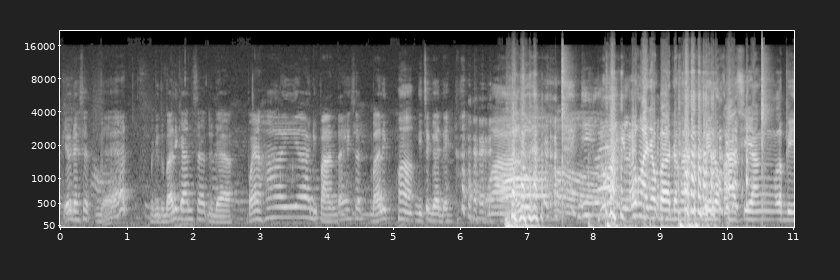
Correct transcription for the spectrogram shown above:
Ya udah set, bet. Begitu balik kan set udah pokoknya haya di pantai set balik Hah. dicegat deh. Wah, lu, gila, lu, gila. lu nggak nyoba dengan birokrasi yang lebih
